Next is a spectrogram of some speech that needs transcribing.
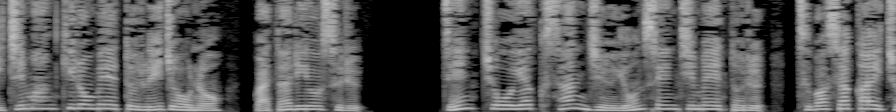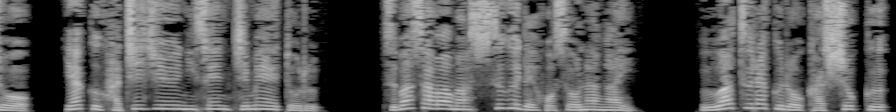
1万キロメートル以上の渡りをする。全長約34センチメートル、翼海長約82センチメートル。翼はまっすぐで細長い。上面黒褐色、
